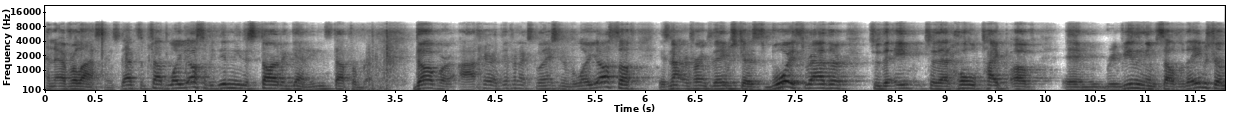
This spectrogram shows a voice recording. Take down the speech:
and everlasting. So that's the pshat lo Yosef. He didn't need to start again. He didn't stop for breath. Davar acher, a different explanation of lo Yosef is not referring to the Abishter's voice, rather to the to that whole type of um, revealing himself with the Abishter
